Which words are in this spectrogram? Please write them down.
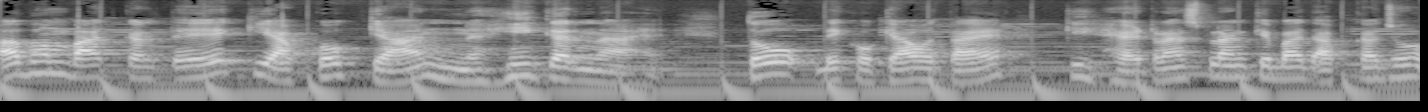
अब हम बात करते हैं कि आपको क्या नहीं करना है। तो देखो क्या होता है कि हेयर ट्रांसप्लांट के बाद आपका जो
